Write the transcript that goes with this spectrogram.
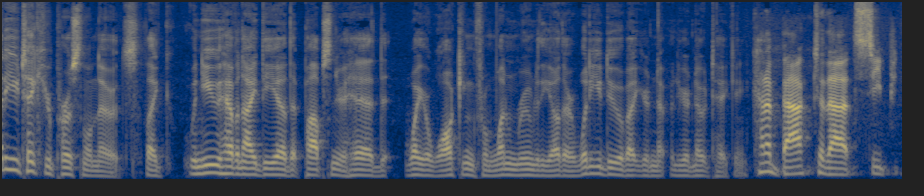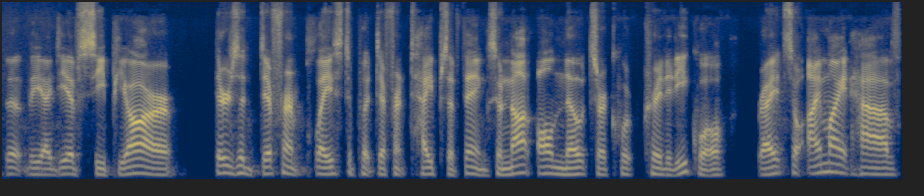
How do you take your personal notes? Like when you have an idea that pops in your head while you're walking from one room to the other, what do you do about your no- your note taking? Kind of back to that CP, the, the idea of CPR. There's a different place to put different types of things. So not all notes are created equal, right? So I might have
